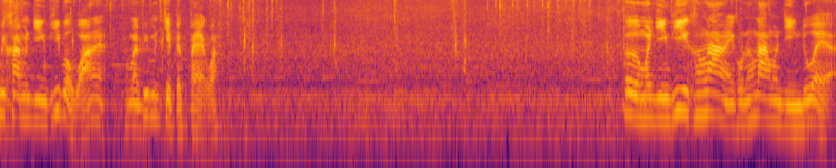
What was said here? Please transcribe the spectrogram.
มีใครมันยิงพี่บอกว่าวะเนี่ยทำไมพี่มันเจ็บแปลกๆวะ เออ มันยิงพี่ข้างล่างไอ้คนข้างล่างมันยิงด้วยอะ่ะ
